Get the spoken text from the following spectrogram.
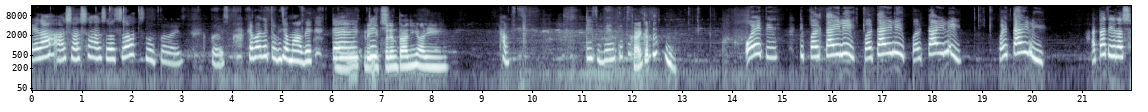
याला असं असं असं असं सुरू करायचं. करायचं हे बघा तुमच्या मागे. हो, ते इकडे इथपर्यंत आली आळी थांब. तिची बेन किती काय करते तू? ओय ती ती पलटायली पलटायली पलटायली पलटायली. आता तिला स-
